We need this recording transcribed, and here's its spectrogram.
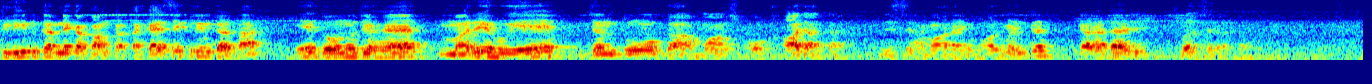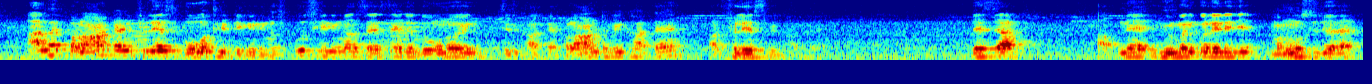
क्लीन करने का काम करता है। कैसे क्लीन करता है? ये दोनों जो है, मरे हुए जंतुओं का मांस को खा जाता है, जिससे हमारा इन्वायरमेंट क्या रहता है जी? स्वच्छ रहता है। अब है plant and flesh both eating animals कुछ एनिमल्स ऐसे हैं जो दोनों चीज़ खाते हैं। प्लांट भी खाते हैं और फ्लेश भी खाते हैं। जैसे आप अपने ह्यूमन को ले लीजिए। मनुष्य जो है,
